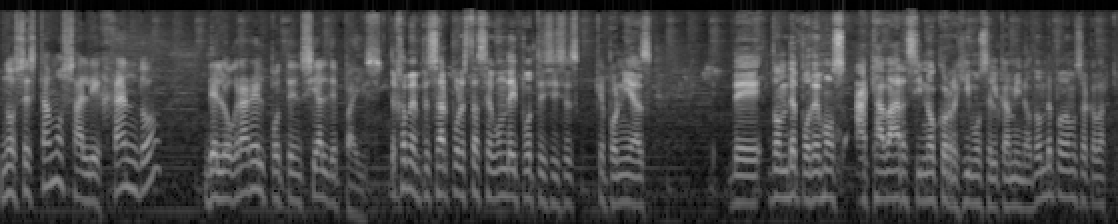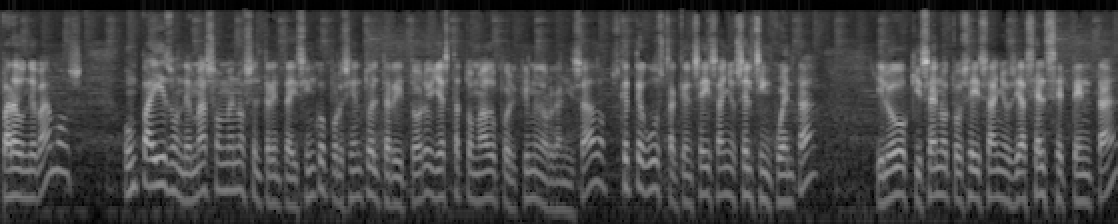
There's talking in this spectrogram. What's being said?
Nos estamos alejando de lograr el potencial de país. Déjame empezar por esta segunda hipótesis es- que ponías de dónde podemos acabar si no corregimos el camino. ¿Dónde podemos acabar? ¿Para dónde vamos? Un país donde más o menos el 35% del territorio ya está tomado por el crimen organizado. Pues, ¿Qué te gusta? ¿Que en seis años sea el 50? Y luego quizá en otros seis años ya sea el 70?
